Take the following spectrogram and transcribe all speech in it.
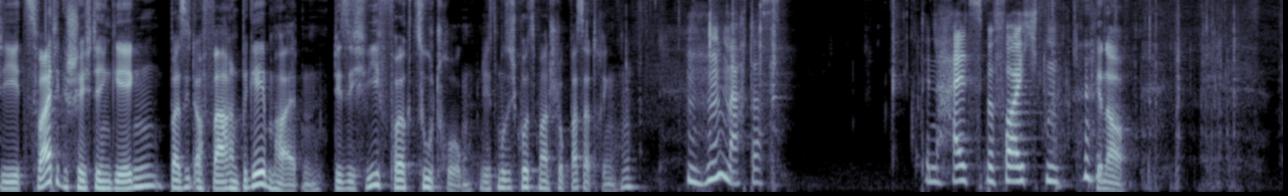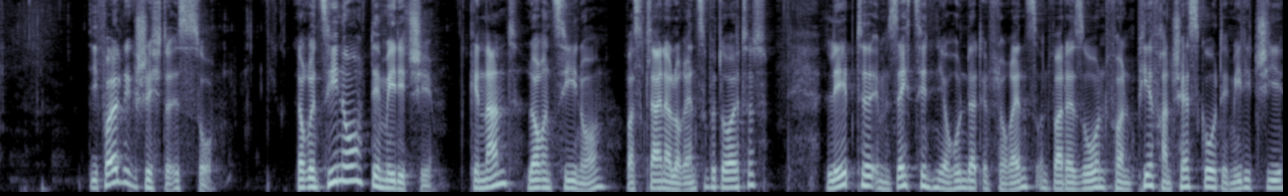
Die zweite Geschichte hingegen basiert auf wahren Begebenheiten, die sich wie folgt zutrugen. Jetzt muss ich kurz mal einen Schluck Wasser trinken. Mhm, mach das. Den Hals befeuchten. Genau. Die folgende Geschichte ist so. Lorenzino de Medici, genannt Lorenzino, was kleiner Lorenzo bedeutet, lebte im 16. Jahrhundert in Florenz und war der Sohn von Pier Francesco de Medici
